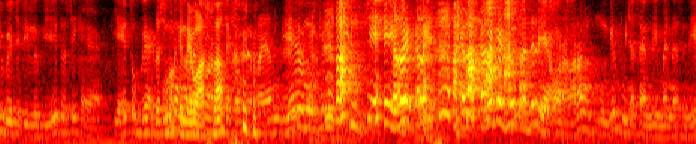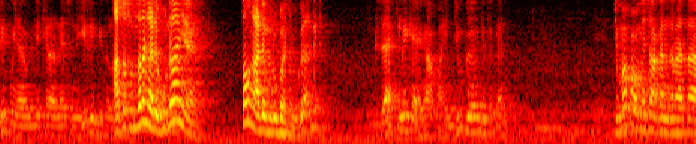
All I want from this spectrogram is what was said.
juga jadi lebih itu sih kayak ya itu gue Udah gue semakin dewasa. ngerem. Iya mungkin anjing karena karena karena, karena kayak gue sadar ya orang-orang mungkin punya sentimennya sendiri punya pikirannya sendiri gitu loh. atau sebenarnya nggak ada gunanya toh nggak ada yang berubah juga gitu exactly kayak ngapain juga gitu kan cuma kalau misalkan ternyata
